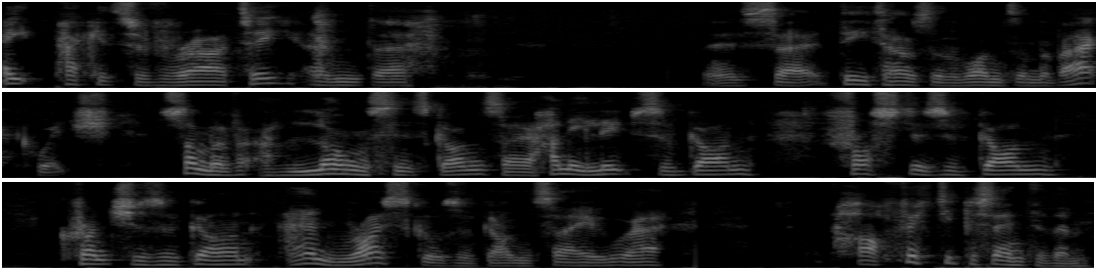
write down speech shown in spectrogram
eight packets of variety, and uh, there's uh, details of the ones on the back, which some have, have long since gone. So honey loops have gone, frosters have gone, crunchers have gone, and Ricicles have gone. So uh, half fifty percent of them.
